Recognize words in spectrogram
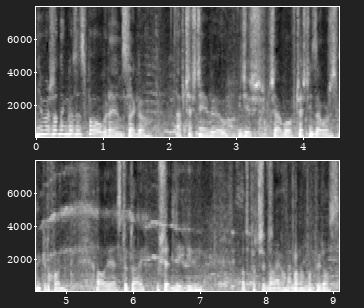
Nie ma żadnego zespołu grającego. A wcześniej był. Widzisz? Trzeba było wcześniej założyć mikrofon. O, jest tutaj. Usiedli i odpoczywają. Palą papierosy.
